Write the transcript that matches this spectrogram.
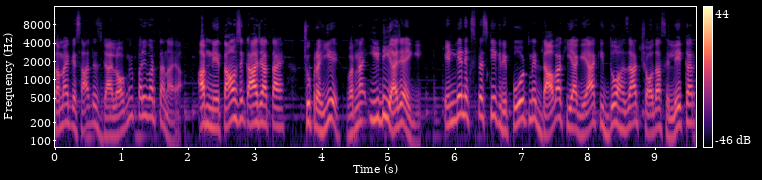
समय के साथ इस डायलॉग में परिवर्तन आया। अब नेताओं से कहा जाता है, चुप रहिए, वरना ईडी आ जाएगी। इंडियन एक्सप्रेस की एक रिपोर्ट में दावा किया गया कि 2014 से लेकर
